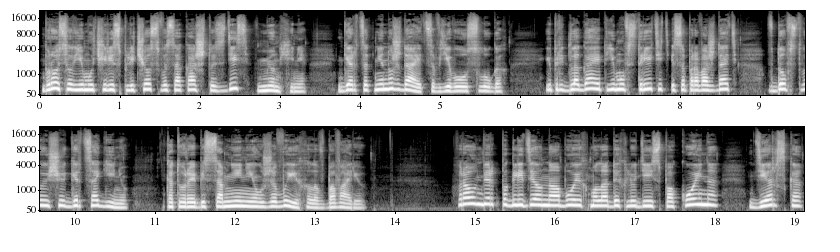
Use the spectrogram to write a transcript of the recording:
Бросил ему через плечо свысока, что здесь, в Мюнхене, герцог не нуждается в его услугах, и предлагает ему встретить и сопровождать вдовствующую герцогиню, которая без сомнения уже выехала в Баварию. Фраунберг поглядел на обоих молодых людей спокойно, дерзко,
